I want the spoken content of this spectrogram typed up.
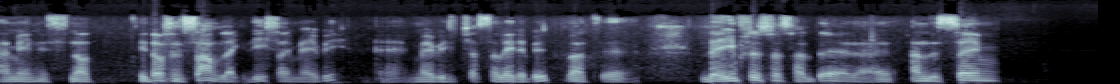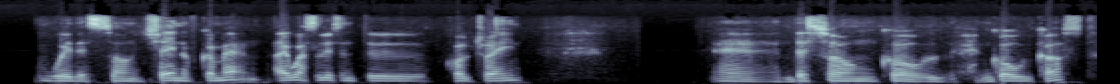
I mean, it's not. It doesn't sound like Deicide, maybe, uh, maybe just a little bit, but uh, the influences are there, uh, and the same with the song "Chain of Command." I was listening to Coltrane uh, the song called Gold Coast.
